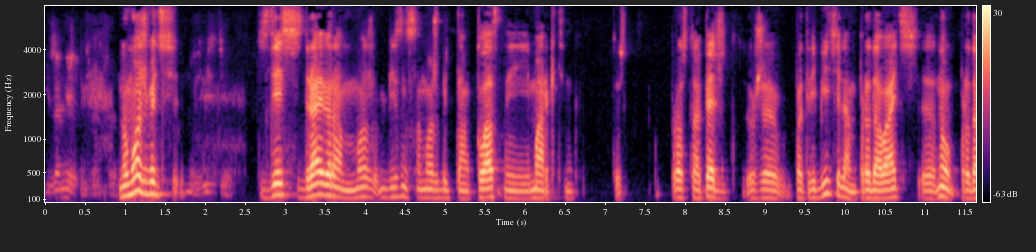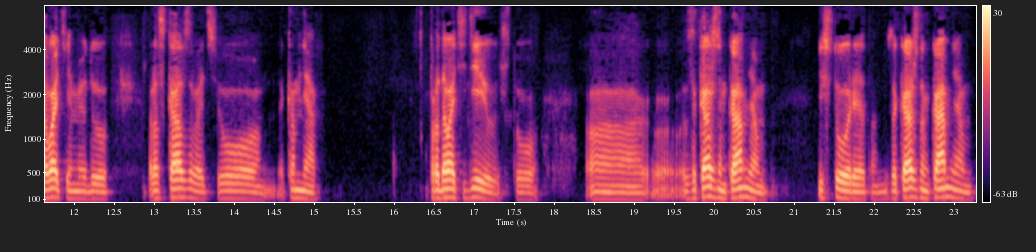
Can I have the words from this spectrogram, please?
Незаметно. Ну, может быть, ну, здесь драйвером мож, бизнеса может быть там классный маркетинг. То есть просто, опять же, уже потребителям продавать, э, ну, продавать, я имею в виду, рассказывать о камнях. Продавать идею, что э, за каждым камнем история, там, за каждым камнем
